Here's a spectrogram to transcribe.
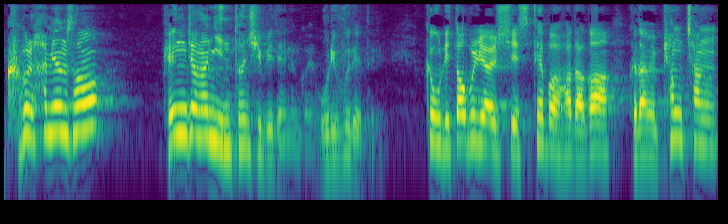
그걸 하면서 굉장한 인턴십이 되는 거예요. 우리 후대들이. 그 우리 WRC 스텝 하다가 그 다음에 평창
